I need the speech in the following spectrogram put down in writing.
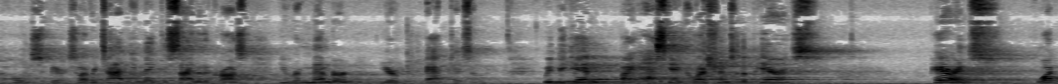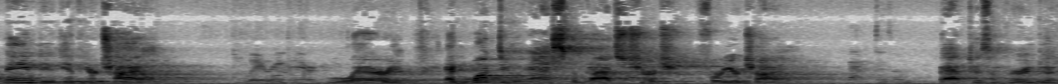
the Holy Spirit. So every time you make the sign of the cross, you remember your baptism. We begin by asking a question to the parents. Parents, what name do you give your child? Larry. Larry. And what do you ask of God's church for your child? Baptism. Baptism, very good.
